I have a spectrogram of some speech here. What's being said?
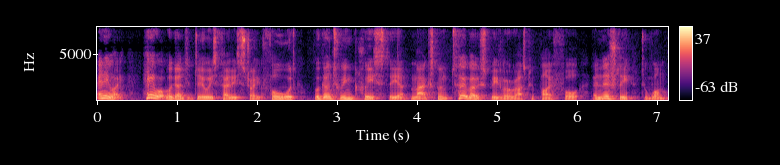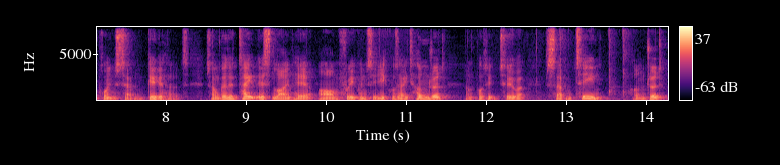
Anyway, here what we're going to do is fairly straightforward. We're going to increase the uh, maximum turbo speed of a Raspberry Pi 4 initially to 1.7 gigahertz. So I'm going to take this line here, ARM frequency equals 800, and put it to a 1700.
